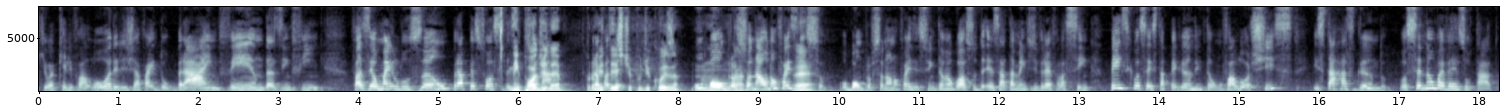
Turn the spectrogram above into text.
que aquele valor ele já vai dobrar em vendas, enfim, fazer uma ilusão para a pessoa se decepcionar. Nem pode, né? Prometer esse tipo de coisa. O Não bom dá. profissional não faz É. isso. O bom profissional não faz isso. Então eu gosto de- exatamente de virar e falar assim: pense que você está pegando então um valor X e está rasgando. Você não vai ver resultado.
